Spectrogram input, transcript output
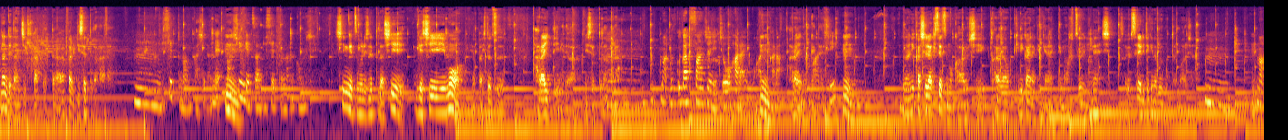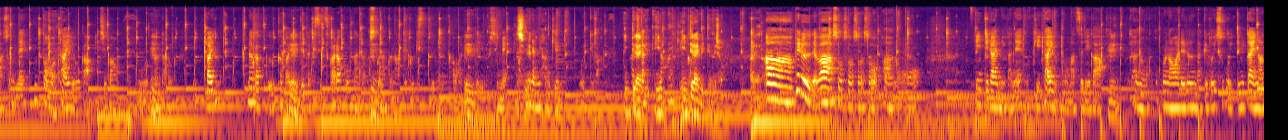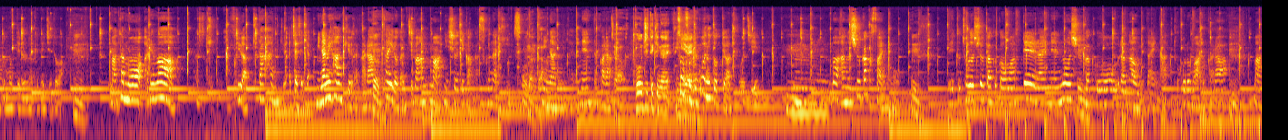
ん、なんで断食かって言ったらやっぱりリセットだからだよ。うん、リセットなのかしらね。まあ、うん新月はリセットなのかもしれない。新月もリセットだし夏至もやっぱ一つ払いって意味ではリセットだから、うん。まあ6月30日大払いもあるから、うん。払いに向けてもあるし。うん。何かしら季節も変わるし体を切り替えなきゃいけないって、まあ、普通にねしそういう生理的な部分ってのもあるじゃない。うん、まあそうね。最も太陽が一番こう、うんなんだろう。いっぱい長く輝いてた季節からこうなんだろう少うんなくなっていく季節に変わるっていう節目、まあ南半球においては。インティライミインティライミって言うんでしょ？あれ。ああペルーではそうそうそうそうあのインティライミがね大きい太陽のお祭りがうん。あの行われるんだけどすごい行ってみたいなと思ってるんだけど一度は。うん。まあ多分あれはちは北半球あ違う違う違う南半球だから、うん。太陽が一番まあ日照時間が少ない日そうなんだ。になるんだよね。だからじゃあ当時的な意味合そうそう向こうにとっては当時ううんんまああの収穫祭もうん。えっとちょうど収穫が終わって来年の収穫を占うみたいなところもあるから、うん。まあ、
